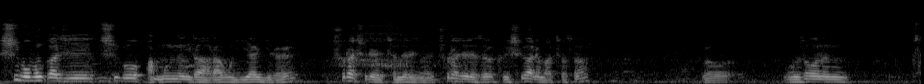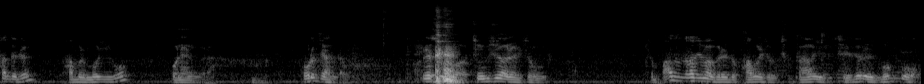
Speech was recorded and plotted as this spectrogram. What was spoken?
15분까지 치고 밥 먹는다라고 이야기를 출하실에 전달해주면 출하실에서 그 시간에 맞춰서 그 운송하는 차들을 밥을 먹이고 보내는 거라. 그렇게 한다고. 그래서 뭐 지금 시간을 좀, 좀 빠듯하지만 그래도 밥을 좀 적당하게 제대로 먹고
